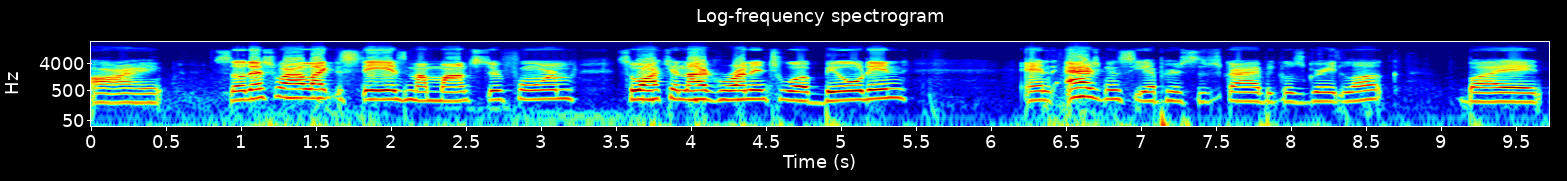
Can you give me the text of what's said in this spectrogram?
Alright. So that's why I like to stay as my monster form. So I can like run into a building. And as you can see up here, subscribe equals great luck. But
